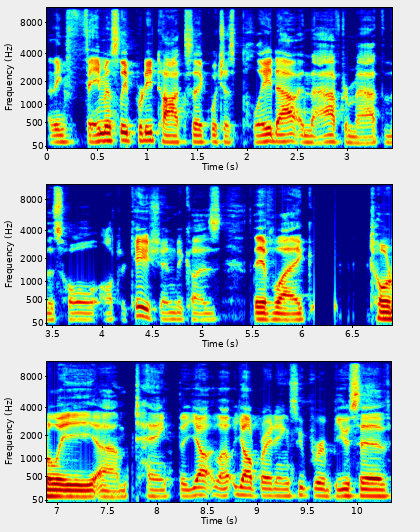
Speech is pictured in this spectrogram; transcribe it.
I think famously pretty toxic, which has played out in the aftermath of this whole altercation because they've like totally um, tanked the Yelp, Yelp rating, super abusive.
